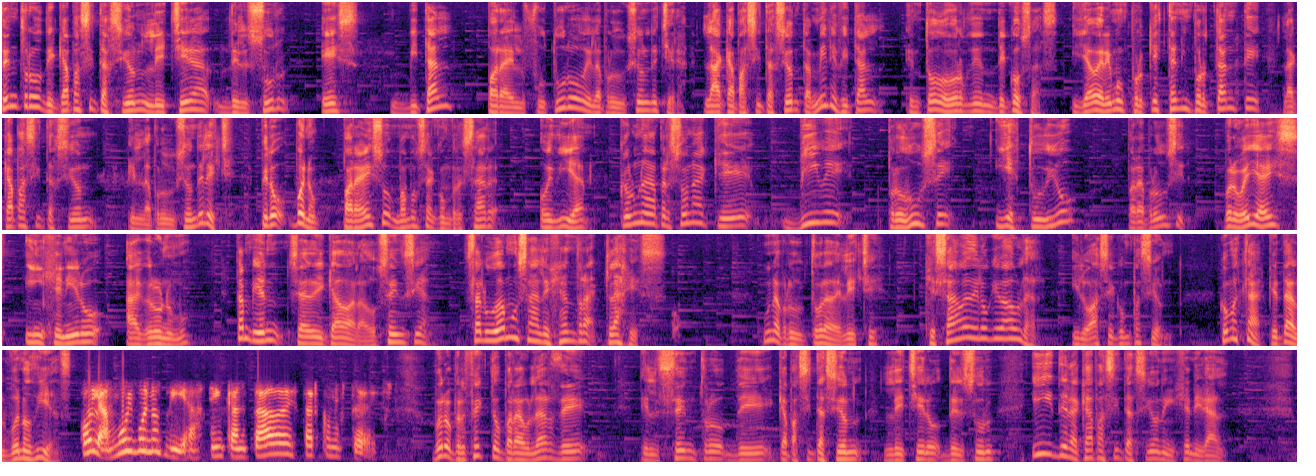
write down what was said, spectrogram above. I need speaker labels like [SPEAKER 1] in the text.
[SPEAKER 1] Centro de Capacitación Lechera del Sur es vital para el futuro de la producción lechera. La capacitación también es vital en todo orden de cosas y ya veremos por qué es tan importante la capacitación en la producción de leche. Pero bueno, para eso vamos a conversar hoy día con una persona que vive, produce y estudió para producir. Bueno, ella es ingeniero agrónomo, también se ha dedicado a la docencia. Saludamos a Alejandra Clajes, una productora de leche que sabe de lo que va a hablar y lo hace con pasión. ¿Cómo estás? ¿Qué tal? Buenos días.
[SPEAKER 2] Hola, muy buenos días. Encantada de estar con ustedes.
[SPEAKER 1] Bueno, perfecto para hablar de el Centro de Capacitación Lechero del Sur y de la capacitación en general.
